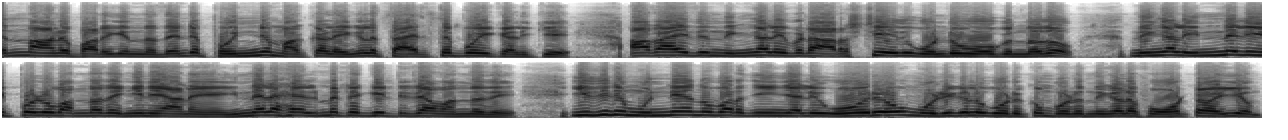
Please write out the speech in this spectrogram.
എന്നാണ് പറയുന്നത്. എന്റെ പൊന്നു മക്കൾ നിങ്ങൾ തരത്തെ പോയി കളിക്ക്. അതായത് നിങ്ങൾ ഇവിടെ അറസ്റ്റ് ചെയ്ത് കൊണ്ടുപോകുന്നതും നിങ്ങൾ ഇന്നലെ ഇപ്പോഴും വന്നത് എങ്ങനെയാണ്? ഇന്നലെ ഹെൽമെറ്റൊക്കെ ഇട്ടിട്ടാണ് വന്നത്. ഇതിന് മുന്നേ എന്ന് പറഞ്ഞു കഴിഞ്ഞാൽ ഓരോ മൊഴികൾ കൊടുക്കുമ്പോഴും നിങ്ങളുടെ ഫോട്ടോയും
